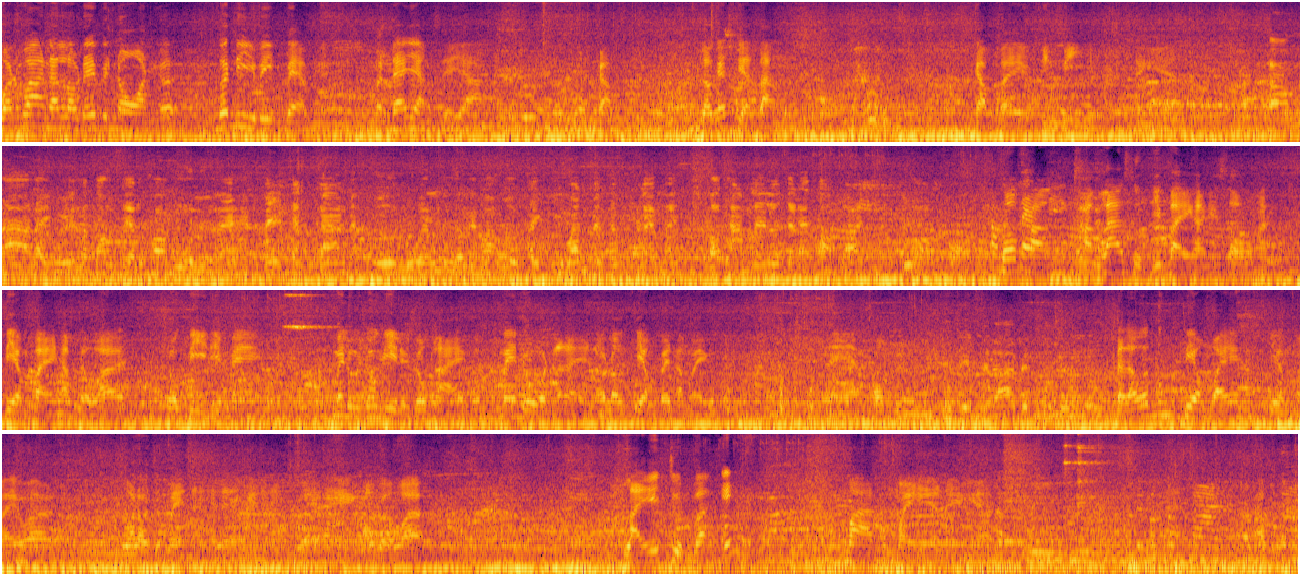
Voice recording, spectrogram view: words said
วันว่างนั้นเราได้ไปนอนก็ก็ดีไปอีกแบบหนึ่งมันได้อย่างเสียอย่างแล้วผมกลับ เราแค่เสียตังค์กลับไปฟรีๆอย่างเงี้ยคราวหน้าอะไรอย่างนี้มันต้องเตรียมข้อมูลหรืออะไรให้เป๊ะ ไหมว่าเออไปกี่วันไปพักโรงแรมไหนเขาถามอะไรเราจะได้ตอบได้ที่บอกก็ครั้งครั้งล่าสุดที่ไปครั้งที่สองอะเตรียมไปครับแต่ว่าโชคดีที่ไม่ไม่รู้โชคดีหรือโชคร้ายก็ไม่โดนอะไร แล้วเราเตรียมไปทำไมก็ไม่รู้อะไรเงี้ยข้อมูลเตรียมไม่ได้เป็นข้อมูลรู้แต่เราก็ต้องเตรียมไว้ครับเตรียมไว้ว่าว่าเราจะไปไหนอะไรยังไงเพื่อให้เขาแบบว่าไล่จุดว่าเอ๊ะมาทำไมอะไรอย่างเงี้ยครับครับผม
